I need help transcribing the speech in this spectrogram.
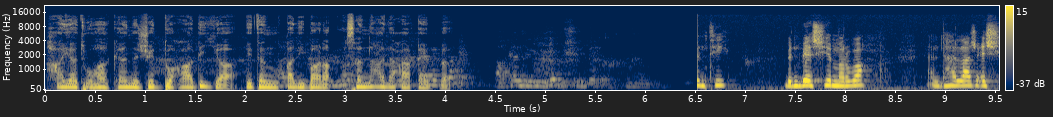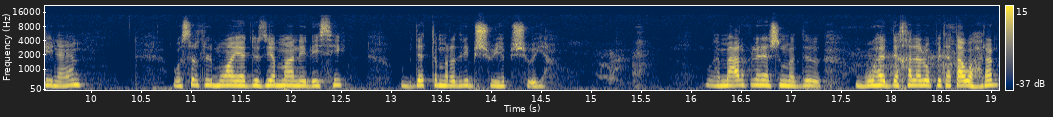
حياتها كانت جد عادية لتنقلب رأسا على عقب. بنتي بن باشي مروة عندها لاج عشرين عام. وصلت الموايا دوزيام ماني ليسي وبدأت تمرض لي بشوية بشوية. ما عرف لهاش بوها دخلها لوبيتا تاع وهران.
